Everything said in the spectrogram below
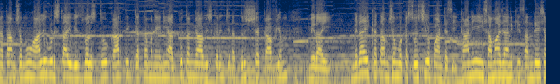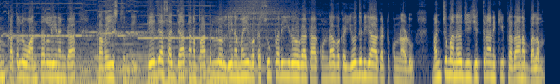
కథాంశము హాలీవుడ్ స్థాయి విజువల్స్తో కార్తిక్ ఘట్టమనేని అద్భుతంగా ఆవిష్కరించిన దృశ్య కావ్యం మిరాయి. మిరాయి కథాంశం ఒక సోషియో ఫాంటసీ కానీ ఈ సమాజానికి సందేశం కథలు అంతర్లీనంగా ప్రవహిస్తుంది. తేజ సజ్జా తన పాత్రలో లీనమై ఒక సూపర్ హీరోగా కాకుండా ఒక యోధుడిగా ఆకట్టుకున్నాడు. మంచు మనోజ్ ఈ చిత్రానికి ప్రధాన బలం.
